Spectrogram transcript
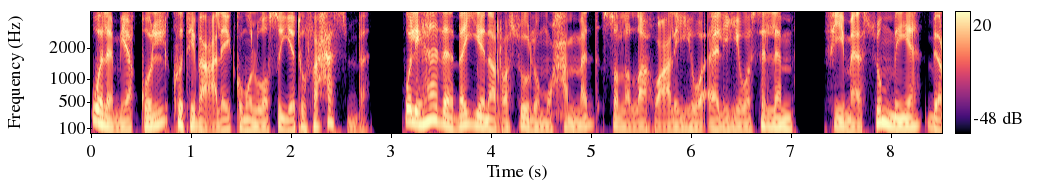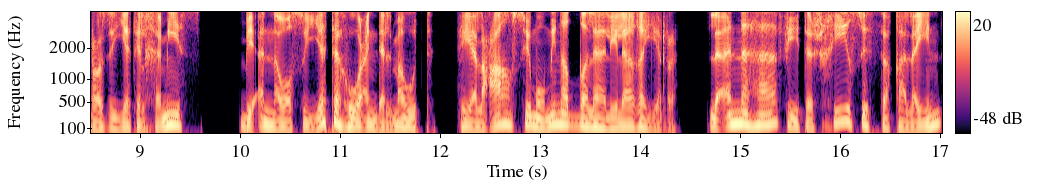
ولم يقل كتب عليكم الوصية فحسب. ولهذا بين الرسول محمد صلى الله عليه وآله وسلم فيما سمي برزية الخميس بأن وصيته عند الموت هي العاصم من الضلال لا غير لأنها في تشخيص الثقلين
